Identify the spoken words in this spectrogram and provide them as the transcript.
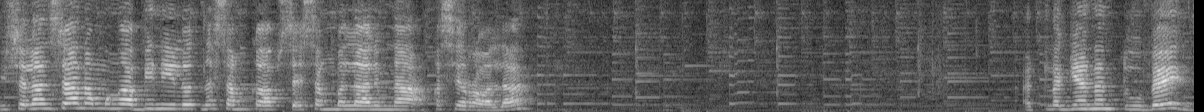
Isalansa ng mga binilot na sangkap sa isang malalim na kasirola. At lagyan ng tubig.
